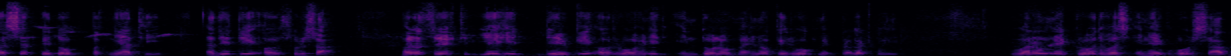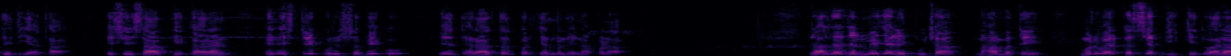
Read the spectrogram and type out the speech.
कश्यप के दो पत्नियाँ थी, अदिति और सुरसा। भरत श्रेष्ठ ये ही देवकी और रोहिणी इन दोनों बहनों के रूप में प्रकट हुई। वरुण ने क्रोधवश इन्हें घोर साप दे दिया था। इसी साप के कारण इन स्त्री पुरुष सभी को इस धरातल पर जन्म लेना पड़ा। राजा जन्मेजा ने पूछा, महामते, मुनवर कश्यप जी के द्वारा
